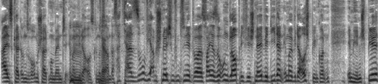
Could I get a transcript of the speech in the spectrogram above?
eiskalt unsere Umschaltmomente immer wieder ausgenutzt Ja. haben. Das hat ja so wie am Schnürchen funktioniert, boah, das war ja so unglaublich, wie schnell wir die dann immer wieder ausspielen konnten. Im Hinspiel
